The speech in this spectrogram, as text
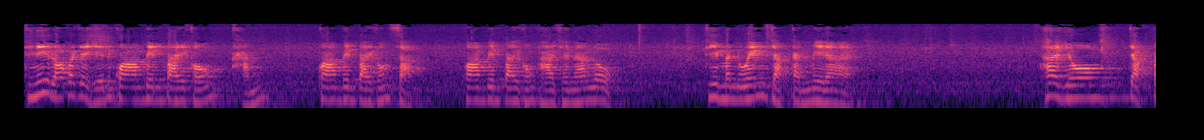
ทีนี้เราก็จะเห็นความเป็นไปของขัน ความเป็นไปของสัตว์ ความเป็นไปของภาชนะโลก ที่มันเว้นจากกันไม่ได้ ถ้าโยมจับไป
